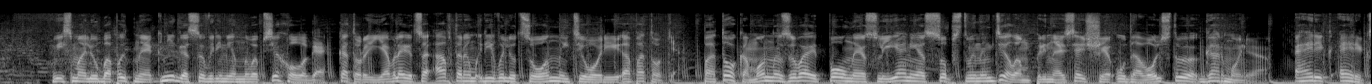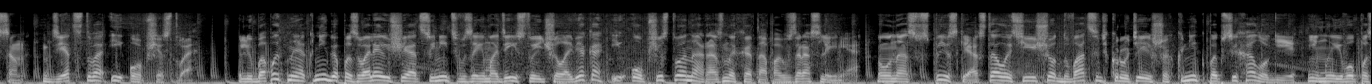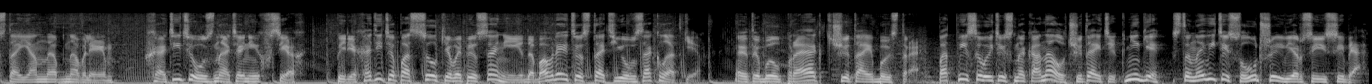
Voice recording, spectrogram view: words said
Весьма любопытная книга современного психолога, который является автором революционной теории о потоке. Потоком он называет полное слияние с собственным делом, приносящее удовольствие, гармонию. Эрик Эриксон. Детство и общество. Любопытная книга, позволяющая оценить взаимодействие человека и общества на разных этапах взросления. У нас в списке осталось еще 20 крутейших книг по психологии, и мы его постоянно обновляем. Хотите узнать о них всех? Переходите по ссылке в описании и добавляйте статью в закладке. Это был проект «Читай быстро». Подписывайтесь на канал, читайте книги, становитесь лучшей версией себя.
